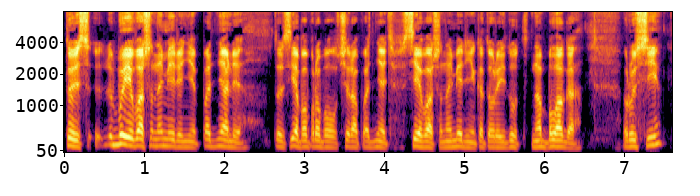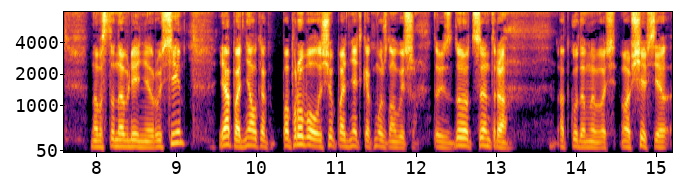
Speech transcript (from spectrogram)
то есть любые ваши намерения подняли, то есть я попробовал вчера поднять все ваши намерения, которые идут на благо Руси, на восстановление Руси, я поднял, как попробовал еще поднять как можно выше, то есть до центра, откуда мы вообще все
